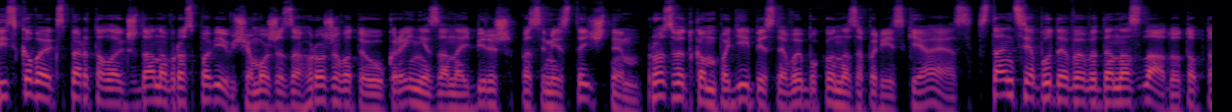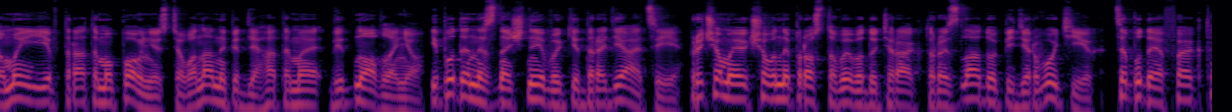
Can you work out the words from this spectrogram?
Військовий експерт Олег Жданов розповів, що може загрожувати Україні за найбільш песимістичним розвитком подій після вибуху на Запорізькій АЕС. Станція буде виведена з ладу, тобто ми її втратимо повністю. Вона не підлягатиме відновленню і буде незначний викид радіації. Причому, якщо вони просто виведуть реактори з ладу, підірвуть їх, це буде ефект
